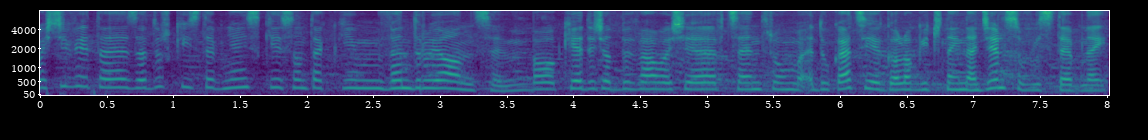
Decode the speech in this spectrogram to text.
Właściwie te zaduszki stebniańskie są takim wędrującym, bo kiedyś odbywało się w Centrum Edukacji Ekologicznej na Dzielców Istebnej.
